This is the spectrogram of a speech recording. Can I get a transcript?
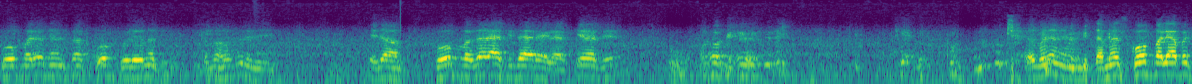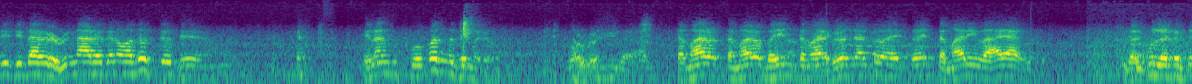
કોપ મળ્યો છે ને, તો કોપ છોડ્યો નથી. તમે શું ને? એટલે કોપ વગર આ સીધા રહેલા. કેવા છે? તમે સ્કોપ મળ્યા પછી સીધા ના રહ્યો તેનો વાંધો જ છે. પેલા સ્કોપ જ નથી મળ્યો. તમારો તમારો ભાઈ તમારે ઘરો ચાલતો હોય, તો તમારી વાયા ગલકુ લટકતો.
